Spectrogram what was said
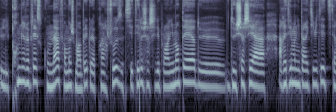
les premiers réflexes qu'on a, enfin moi je me rappelle que la première chose, c'était de chercher des plans alimentaires, de, de chercher à arrêter mon hyperactivité, etc.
